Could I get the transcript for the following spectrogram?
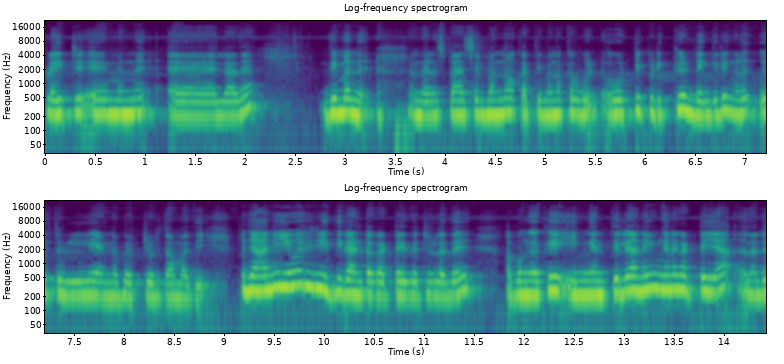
പ്ലേറ്റ് അല്ലാതെ ഇതിമെന്ന് എന്താണ് സ്പാച്ചിൽ മന്നോ കത്തിമെന്നൊക്കെ ഒട്ടിപ്പിടിക്കുന്നുണ്ടെങ്കിൽ നിങ്ങൾ ഒരു തുള്ളി എണ്ണ പുരട്ടി കൊടുത്താൽ മതി. ഇപ്പം ഞാൻ ഈ ഒരു രീതിയിലാണ് കേട്ടോ കട്ട് ചെയ്തിട്ടുള്ളത്. അപ്പോൾ നിങ്ങൾക്ക് ഇങ്ങനത്തിലാണെങ്കിൽ ഇങ്ങനെ കട്ട് ചെയ്യുക. നല്ല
